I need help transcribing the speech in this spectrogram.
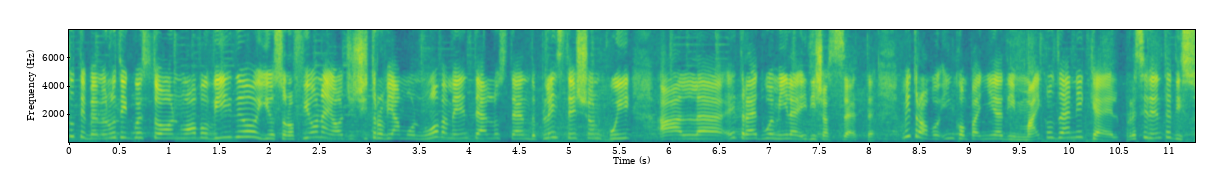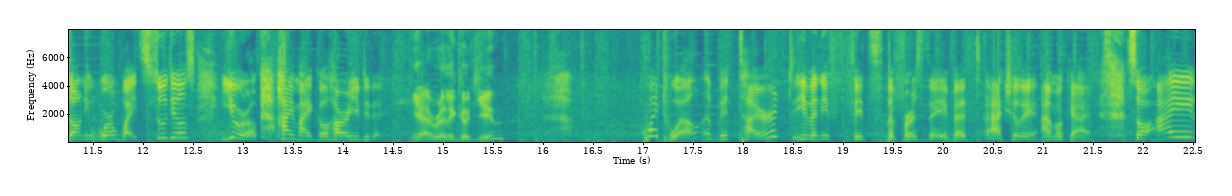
tutti e benvenuti in questo nuovo video, io sono Fiona e oggi ci troviamo nuovamente allo stand PlayStation qui al E3 2017. Mi trovo in compagnia di Michael Denny che è il presidente di Sony Worldwide Studios Europe. Hi Michael, how are you today? Yeah, really good. You? Quite well, a bit tired, even if it's the first day, but actually I'm okay. So I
